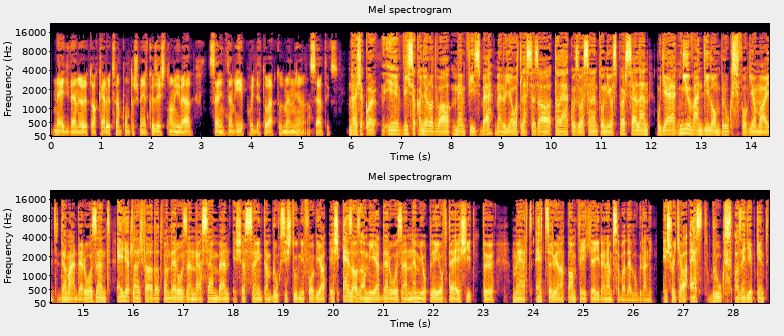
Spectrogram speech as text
45, akár 50 pontos mérkőzést, amivel szerintem épp, hogy de tovább tud menni a Celtics. Na és akkor visszakanyarodva Memphisbe, mert ugye ott lesz ez a találkozó a San Antonio Spurs ellen, ugye nyilván Dylan Brooks fogja majd Demar DeRozan-t, egyetlen egy feladat van DeRozan-nel szemben, és ezt szerintem Brooks is tudni fogja, és ez az, amiért DeRozan nem jó playoff teljesítő, mert egyszerűen a pamfékjeire nem szabad elugrani. És hogyha ezt Brooks az egyébként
